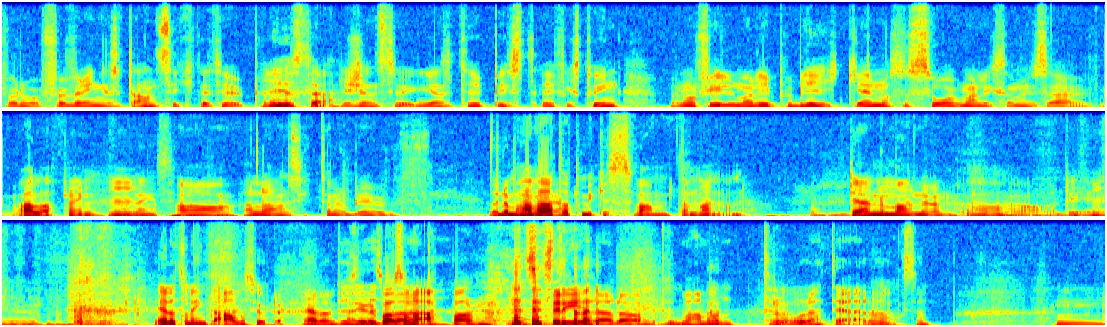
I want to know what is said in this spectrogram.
för att förvränga sitt ansikte typ. Ja, just det. Det känns ju ganska typiskt Afex Twin. Men de filmade i publiken och så såg man liksom hur så här, Alla fräng, Mm. förvrängs. Ja, alla ansiktena blev Men de hade tagit mycket svamp den mannen. Den mannen. Ja. Ja, det Eller att han inte alls gjort det. Ja men Han precis. gjorde bara sådana appar. Inspirerad av vad man tror att det är Ja. liksom. mm.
